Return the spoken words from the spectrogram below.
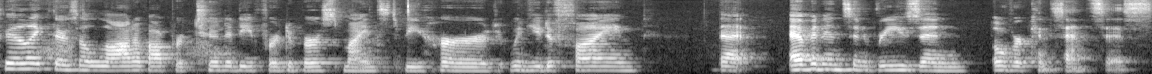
feel like there's a lot of opportunity for diverse minds to be heard when you define that evidence and reason over consensus.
